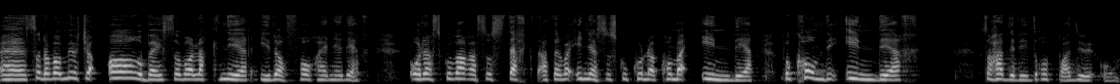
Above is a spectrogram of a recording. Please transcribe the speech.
Uh, så det var mye arbeid som var lagt ned i det forhenget der. Og det skulle være så sterkt at det var ingen som skulle kunne komme inn der. For kom de inn der, så hadde de droppa død om.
